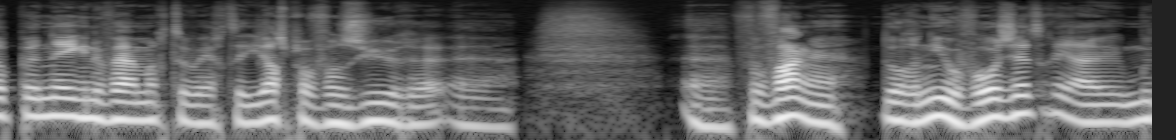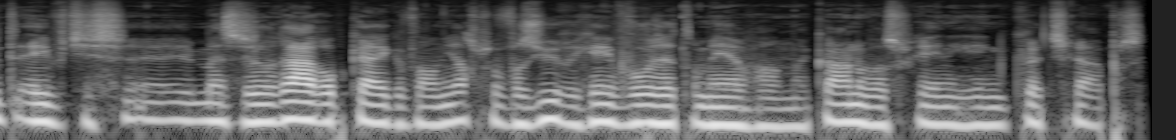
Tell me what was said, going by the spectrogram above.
op 9 november, toen werd Jasper van Zuren uh, vervangen door een nieuwe voorzitter. Ja, je moet eventjes, mensen zullen raar opkijken van Jasper van Zuren, geen voorzitter meer van de carnavalsvereniging Krutschrapers.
